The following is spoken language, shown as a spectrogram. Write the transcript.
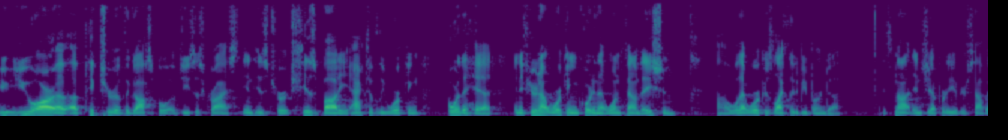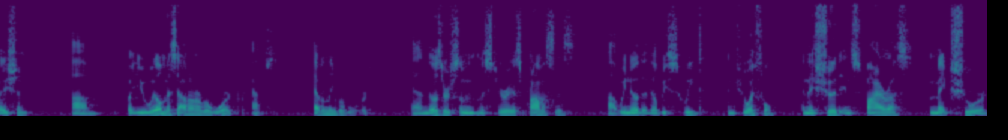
you, you are a, a picture of the gospel of Jesus Christ in his church, his body actively working for the head. And if you're not working according to that one foundation, uh, well, that work is likely to be burned up. It's not in jeopardy of your salvation, um, but you will miss out on a reward, perhaps, heavenly reward. And those are some mysterious promises. Uh, we know that they'll be sweet and joyful, and they should inspire us make sure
